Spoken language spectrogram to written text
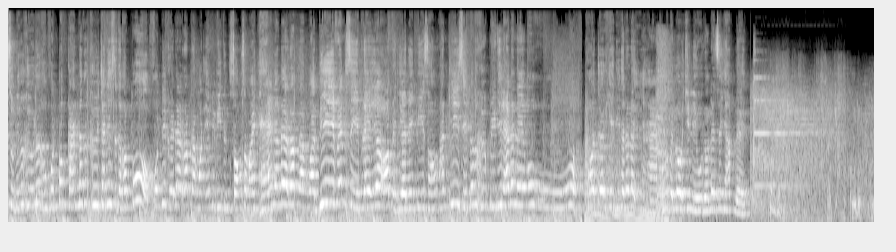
ที่สุดนี่ก็คือเรื่องของคนป้องกันนั่นก็คือจานิสเตอร์คอมโปคนที่เคยได้รับรางวัล MVP ถึง 2 สมัยแถมยังได้รับรางวัล Defensive Player of the Year ในปี 2020 นั่นก็คือปีที่แล้วนั่นเองโอ้โหพอเจอเคดีเท่านั้นแหละอีหาพื้นเป็นโลชิลิวโดนเล่นซะยับเลย 最強のコードウル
